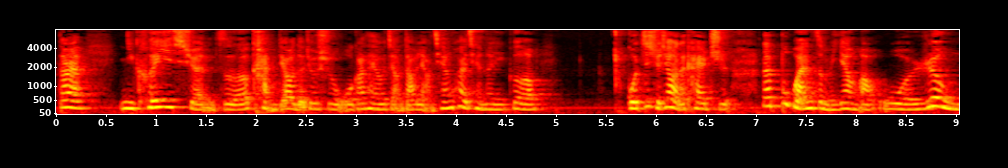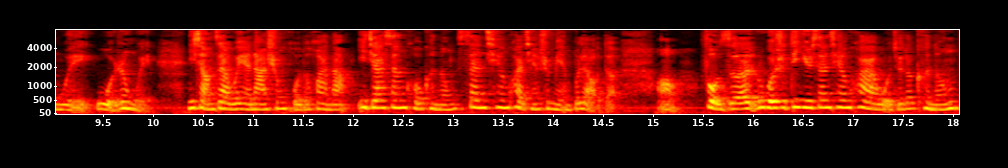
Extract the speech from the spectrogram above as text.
当然，你可以选择砍掉的，就是我刚才有讲到两千块钱的一个。国际学校的开支，那不管怎么样啊，我认为，我认为你想在维也纳生活的话呢，一家三口可能三千块钱是免不了的啊，否则如果是低于三千块，我觉得可能，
